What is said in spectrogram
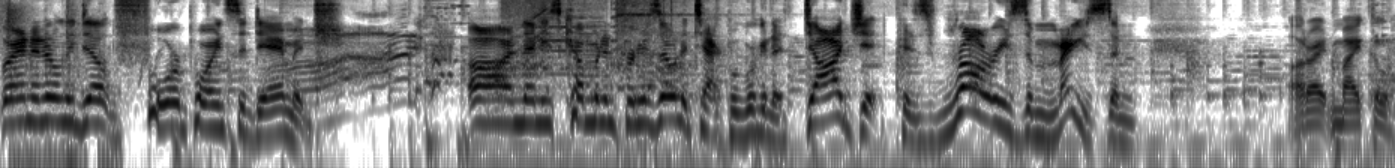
But it only dealt four points of damage. Oh, and then he's coming in for his own attack, but we're gonna dodge it, because Rory's amazing. All right, Michael.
